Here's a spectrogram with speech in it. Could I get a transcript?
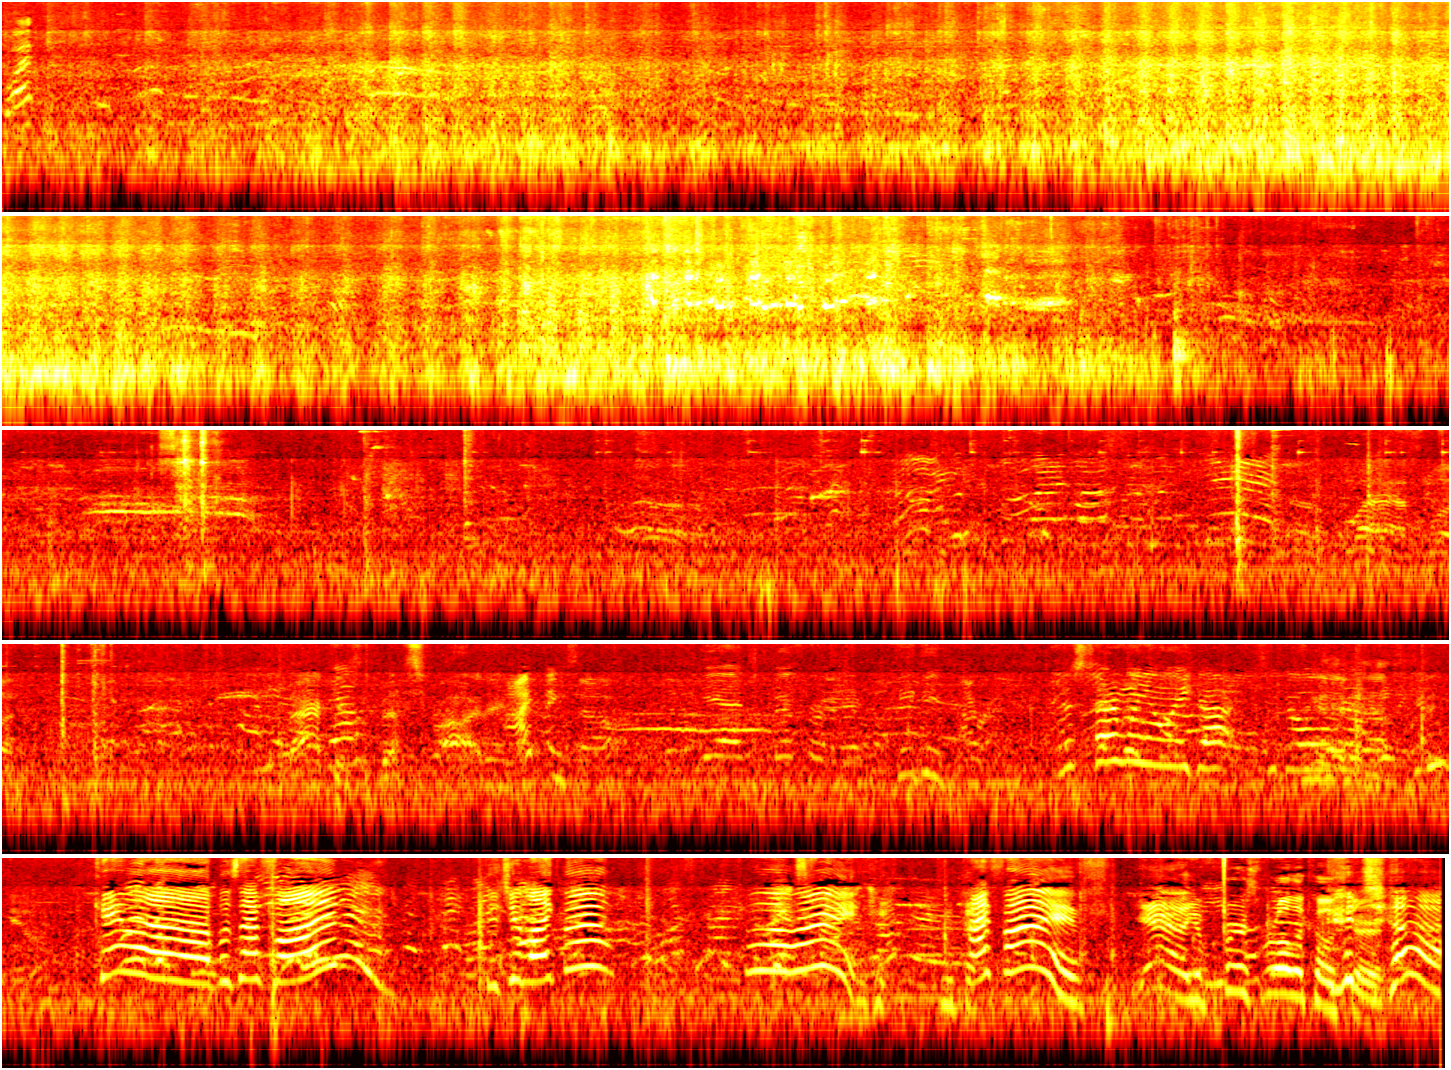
What? Back is the best ride. ain't it? I think so. Yeah, it's the best part of it. All right. This time we only got to go over. Caleb, was that fun? Did you like that? All right. High five. Yeah, your first roller coaster. Good job.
